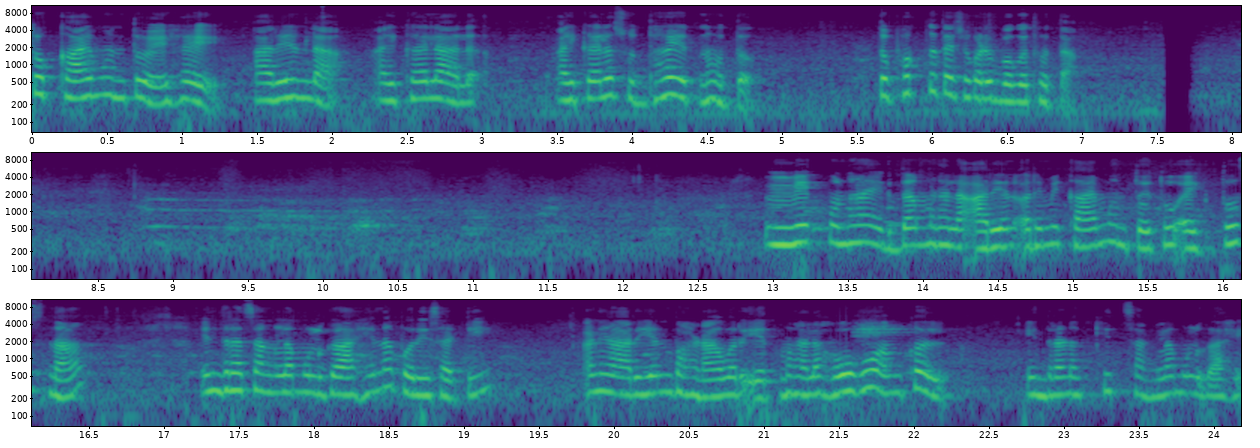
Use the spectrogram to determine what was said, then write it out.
तो काय म्हणतोय हे आर्यनला ऐकायला आलं ऐकायला सुद्धा येत नव्हतं. तो फक्त त्याच्याकडे बघत होता. विवेक पुन्हा एकदा म्हणाला आर्यन अरे मी काय म्हणतोय? तू ऐकतोस ना? इंद्रा चांगला मुलगा आहे ना परीसाठी? आणि आर्यन भाणावर येत म्हणाला हो हो अंकल. इंद्रा नक्कीच चांगला मुलगा आहे.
